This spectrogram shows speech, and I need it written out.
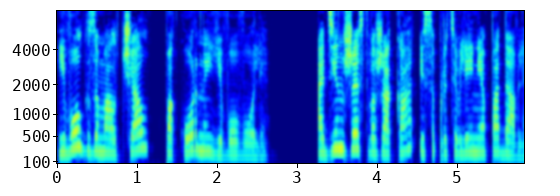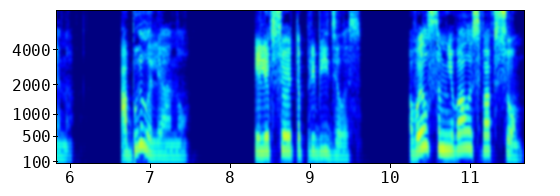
и волк замолчал, покорный его воле. Один жест вожака и сопротивление подавлено. А было ли оно? Или все это привиделось? Вэл сомневалась во всем.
